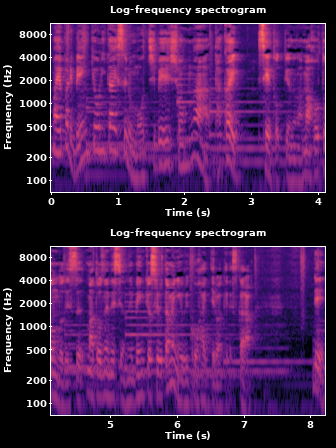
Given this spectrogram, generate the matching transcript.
まあ、やっぱり勉強に対するモチベーションが高い生徒っていうのがまあほとんどです。まあ当然ですよね。勉強するために予備校入ってるわけですから。で、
